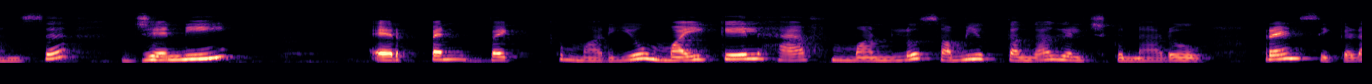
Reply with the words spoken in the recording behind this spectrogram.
ఆన్సర్ జెనీ ఎర్పెన్ బెక్ మరియు మైకేల్ హ్యాఫ్ మన్లు సంయుక్తంగా గెలుచుకున్నారు. ఫ్రెండ్స్ ఇక్కడ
